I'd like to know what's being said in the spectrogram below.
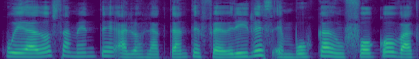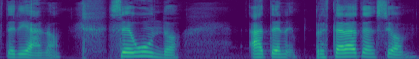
cuidadosamente a los lactantes febriles en busca de un foco bacteriano. Segundo, prestar atención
